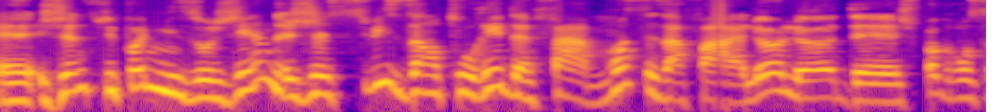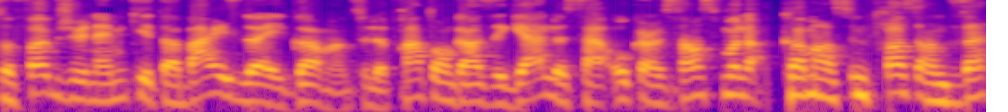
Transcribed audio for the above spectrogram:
euh, je ne suis pas une misogyne, je suis entouré de femmes. Moi, ces affaires-là, là, de, je suis pas grossophobe, j'ai une amie qui est obèse, là, hey, gomme, tu le prends ton gaz égal, ça a aucun sens. Moi, là, commencer une phrase en disant,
